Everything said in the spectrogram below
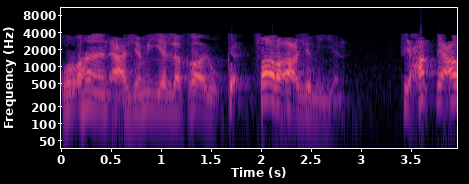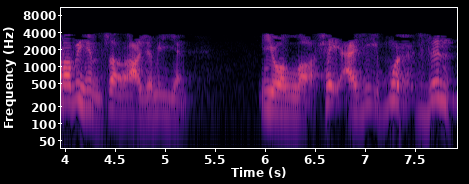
قرآن أعجميا لقالوا صار أعجميا. في حق عربهم صار أعجميا. إي والله شيء عجيب محزن.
